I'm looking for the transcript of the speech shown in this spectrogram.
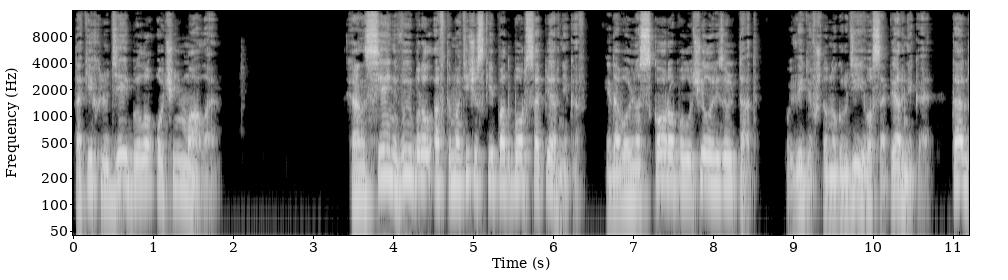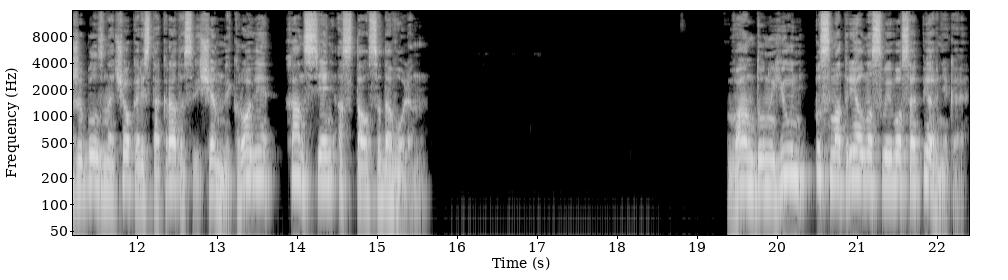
таких людей было очень мало. Хан Сень выбрал автоматический подбор соперников и довольно скоро получил результат. Увидев, что на груди его соперника также был значок аристократа священной крови, Хан Сень остался доволен. Ван Дун Юнь посмотрел на своего соперника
